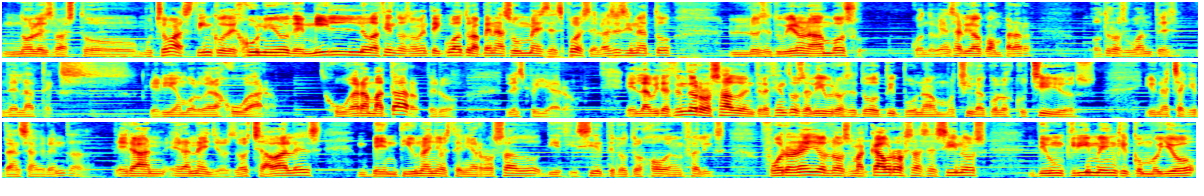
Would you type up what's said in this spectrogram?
no les bastó mucho más. 5 de junio de 1994, apenas un mes después del asesinato, los detuvieron a ambos cuando habían salido a comprar otros guantes de látex. Querían volver a jugar, jugar a matar, pero les pillaron. En la habitación de Rosado, entre cientos de libros de todo tipo, una mochila con los cuchillos y una chaqueta ensangrentada. Eran, eran ellos, dos chavales, 21 años tenía Rosado, 17 el otro joven Félix. Fueron ellos los macabros asesinos de un crimen que conmovió,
